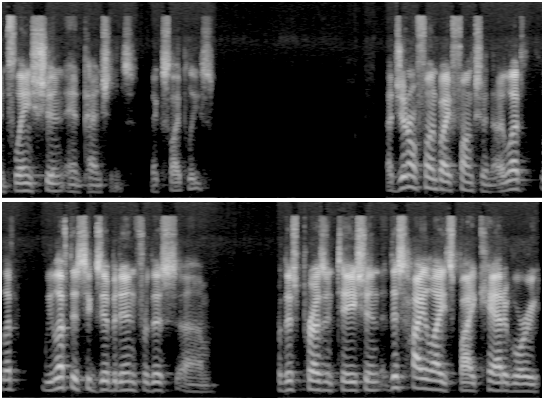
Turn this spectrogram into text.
inflation, and pensions. Next slide, please. General fund by function. I left, left, we left this exhibit in for this, um, for this presentation. This highlights by category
